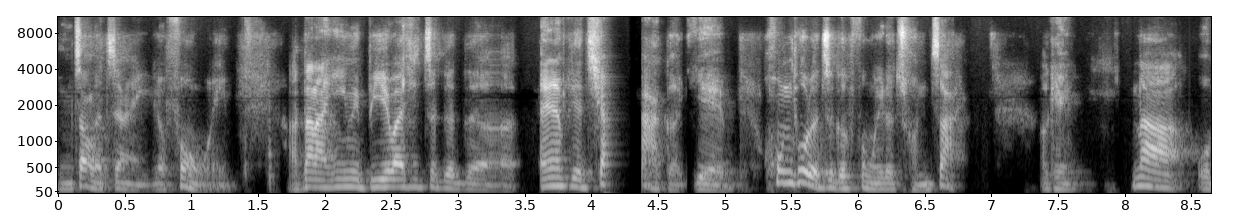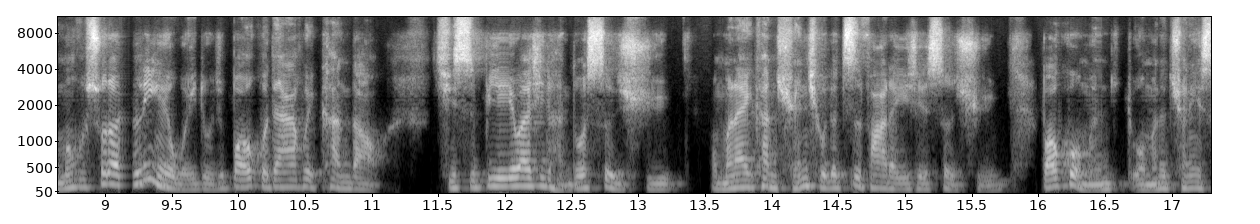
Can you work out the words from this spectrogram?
营造了这样一个氛围啊，当然，因为 B A Y C 这个的 N F T 的价格也烘托了这个氛围的存在。OK，那我们说到另一个维度，就包括大家会看到，其实 B A Y C 的很多社区，我们来看全球的自发的一些社区，包括我们我们的 Chinese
